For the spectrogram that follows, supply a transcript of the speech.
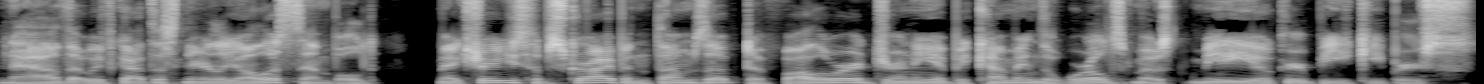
now that we've got this nearly all assembled, make sure you subscribe and thumbs up to follow our journey of becoming the world's most mediocre beekeepers.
